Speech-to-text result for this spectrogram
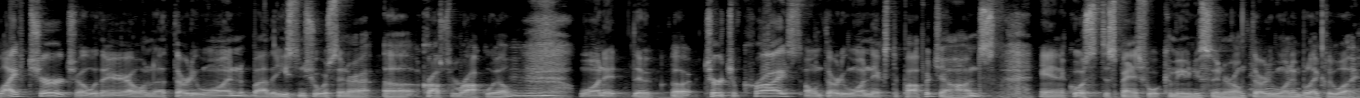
Life Church over there on uh, 31 by the Eastern Shore Center uh, across from Rockwell. Mm-hmm. One at the uh, Church of Christ on 31 next to Papa John's. And of course, the Spanish Fort Community Center on 31 in Blakely Way.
